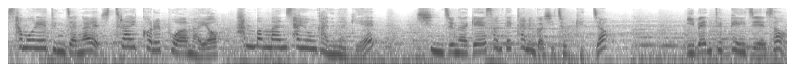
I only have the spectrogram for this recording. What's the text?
3월에 등장할 스트라이커를 포함하여 한 번만 사용 가능하기에 신중하게 선택하는 것이 좋겠죠? 이벤트 페이지에서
